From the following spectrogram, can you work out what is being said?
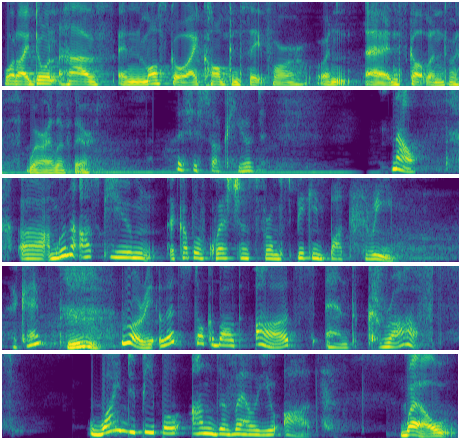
what I don't have in Moscow, I compensate for when, uh, in Scotland with where I live there. This is so cute. Now, uh, I'm going to ask you a couple of questions from speaking part three. Okay? Rory, let's talk about arts and crafts. Why do people undervalue art? Well,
